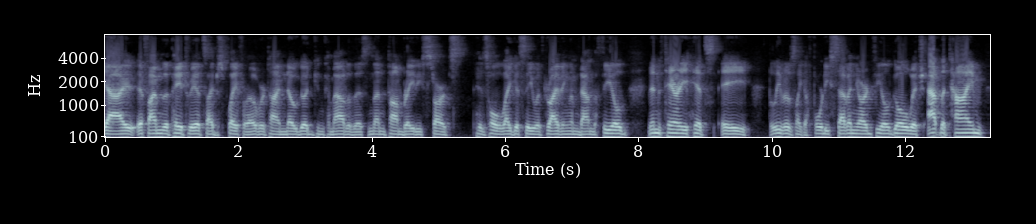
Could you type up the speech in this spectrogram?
yeah, I, if I'm the Patriots, I just play for overtime. No good can come out of this. And then Tom Brady starts his whole legacy with driving them down the field. Vinatieri hits a, I believe it was like a 47 yard field goal, which at the time,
